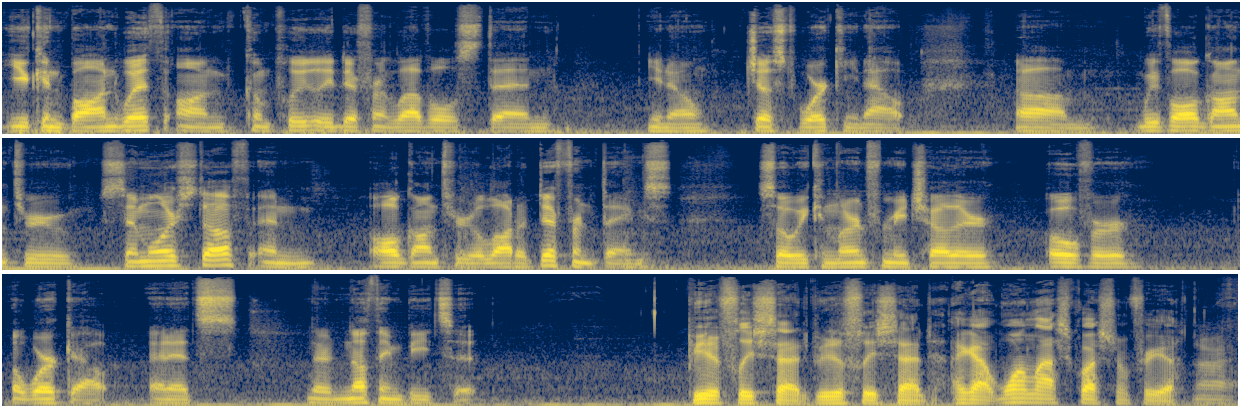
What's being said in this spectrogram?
you can bond with on completely different levels than you know just working out. Um, we've all gone through similar stuff and all gone through a lot of different things, so we can learn from each other over a workout, and it's there nothing beats it. Beautifully said. Beautifully said. I got one last question for you. All right.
